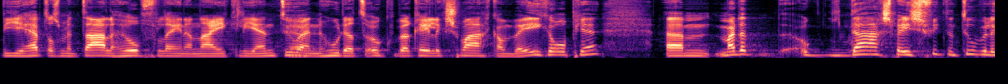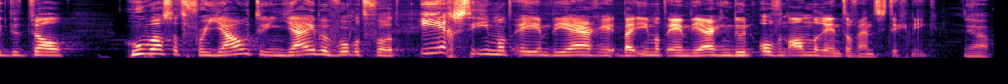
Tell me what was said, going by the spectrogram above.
die je hebt als mentale hulpverlener naar je cliënt toe. Ja. En hoe dat ook wel redelijk zwaar kan wegen op je. Ehm, maar dat, ook daar specifiek naartoe wil ik dit wel. Hoe was dat voor jou toen jij bijvoorbeeld voor het eerste iemand EMDR, bij iemand EMDR ging doen of een andere interventietechniek? Ja.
